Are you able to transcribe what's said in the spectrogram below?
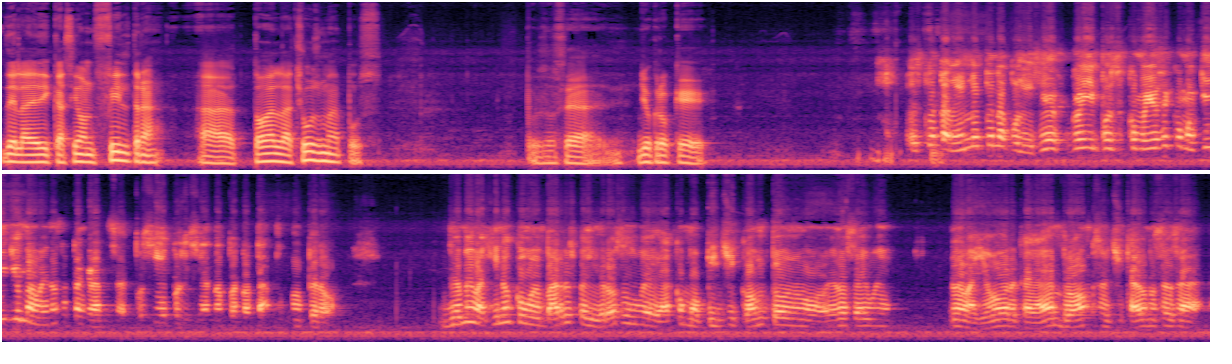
de la dedicación filtra a toda la chusma, pues... Pues, o sea, yo creo que... Es que también meten a policías, güey, pues como yo sé como aquí Yuma, güey, no está tan grande, o sea, pues sí hay policías, no, pues no tanto, ¿no? Pero yo me imagino como en barrios peligrosos, güey, ya como pinche Compton o yo no sé, güey, Nueva York, allá en Bronx o Chicago, no sé, o sea,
